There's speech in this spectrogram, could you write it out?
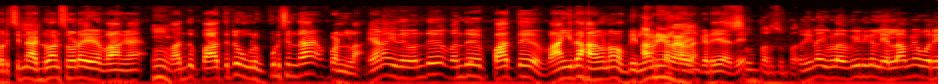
ஒரு சின்ன அட்வான்ஸோட வாங்க. வந்து பார்த்துட்டு உங்களுக்கு பிடிச்சிருந்தா பண்ணலாம். ஏன்னா இது வந்து வந்து பார்த்து வாங்கி தான் ஆகணும்? அப்படின்லாம் கிடையாது. Super super. பார்த்தீங்கன்னா இவ்வளவு வீடுகள் எல்லாமே ஒரு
